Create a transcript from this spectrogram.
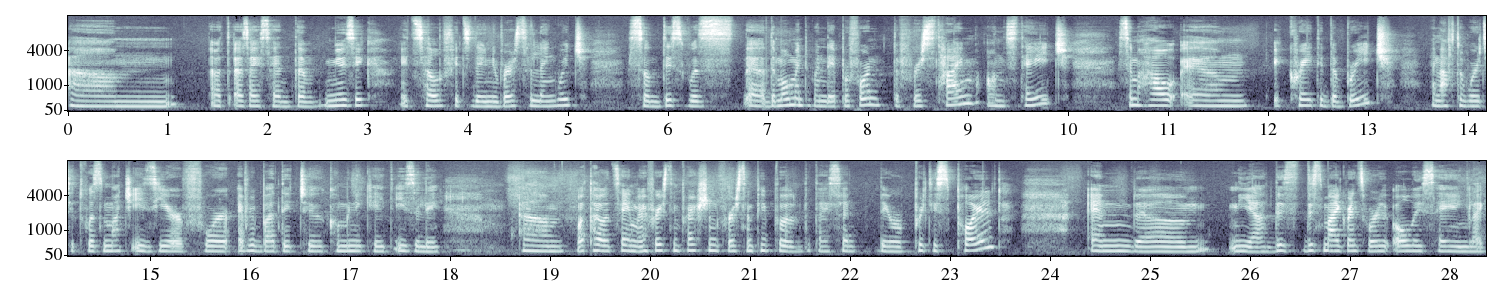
Um, but as I said, the music itself, it's the universal language. So this was uh, the moment when they performed the first time on stage. Somehow um, it created the bridge, and afterwards it was much easier for everybody to communicate easily. Um, what I would say, my first impression for some people that I said they were pretty spoiled. And um, yeah this these migrants were always saying like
